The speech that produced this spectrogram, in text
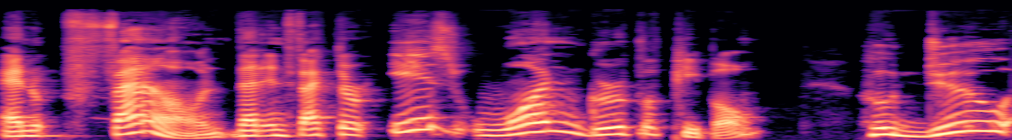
and found that, in fact, there is one group of people who do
